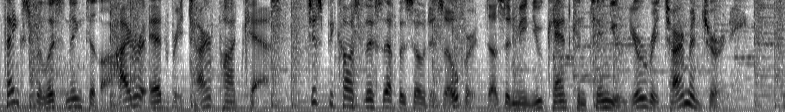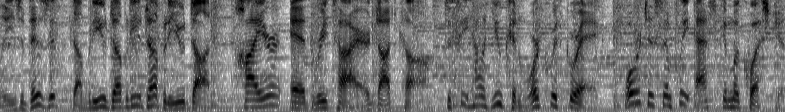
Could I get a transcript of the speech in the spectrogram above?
Thanks for listening to the Higher Ed Retire Podcast. Just because this episode is over doesn't mean you can't continue your retirement journey. Please visit www.higheredretire.com to see how you can work with Greg or to simply ask him a question.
